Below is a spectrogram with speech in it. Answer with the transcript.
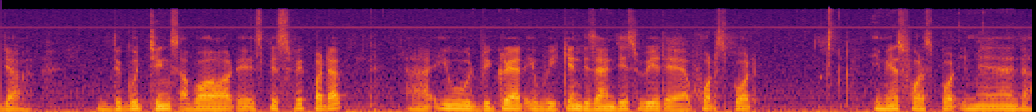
yeah the good things about a specific product uh, it would be great if we can design this with a hotspot image hotspot image uh,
